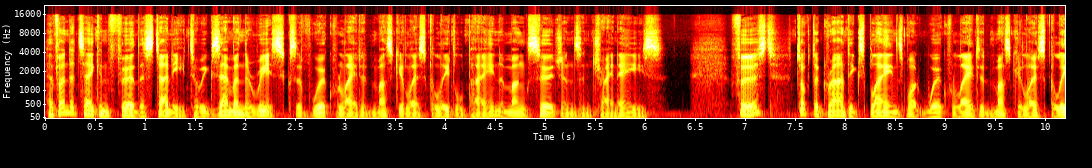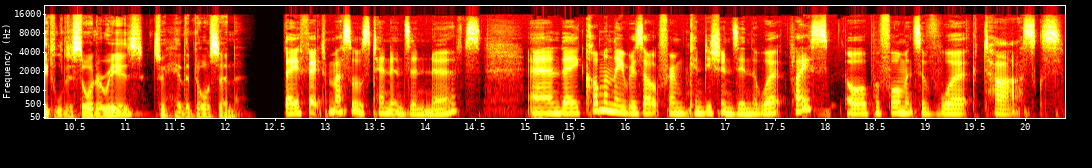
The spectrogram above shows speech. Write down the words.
have undertaken further study to examine the risks of work-related musculoskeletal pain among surgeons and trainees. First, Dr. Grant explains what work-related musculoskeletal disorder is to Heather Dawson. They affect muscles, tendons, and nerves, and they commonly result from conditions in the workplace or performance of work tasks.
